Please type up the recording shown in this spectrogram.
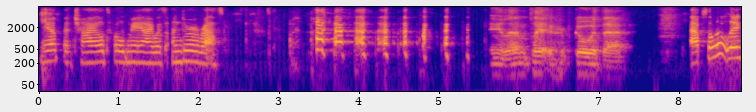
yep, a child told me I was under arrest. And you let them play. Go with that. Absolutely.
